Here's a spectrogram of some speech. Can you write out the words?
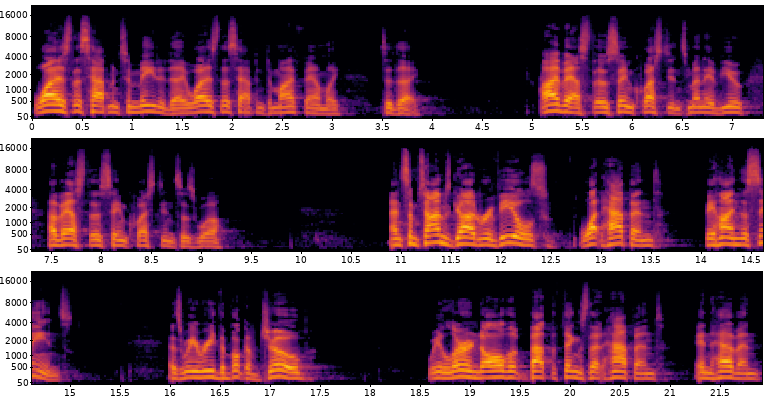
Why has this happened to me today? Why has this happened to my family today? I've asked those same questions. Many of you have asked those same questions as well. And sometimes God reveals what happened behind the scenes. As we read the book of Job, we learned all about the things that happened in heaven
